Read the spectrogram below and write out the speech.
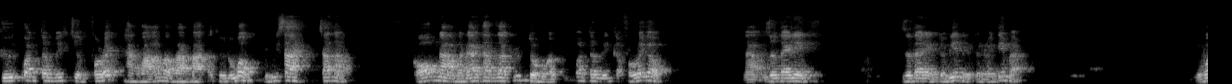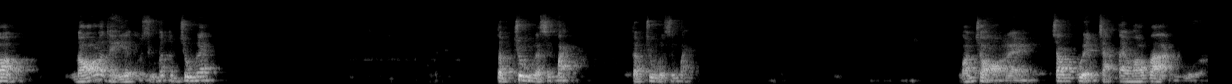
cứ quan tâm đến thị trường forex, hàng hóa và vàng bạc các thứ, đúng không? Đúng hay sai? Chắc nào? Có ông nào mà đang tham gia crypto và cũng quan tâm đến cả forex không? Nào, giơ tay lên. Giơ tay lên, tôi biết để tôi nói tiếp nào đúng không? Đó là thể hiện của sự mất tập trung đấy. Tập trung là sức mạnh. Tập trung là sức mạnh. Ngón trỏ này, trong quyển trạng tay hóa vàng của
